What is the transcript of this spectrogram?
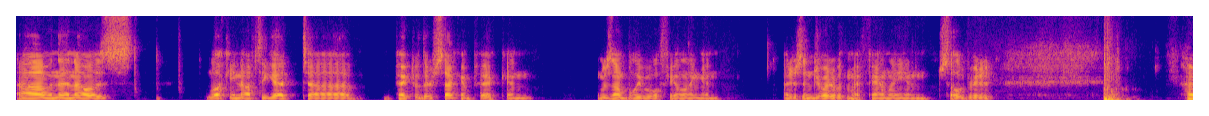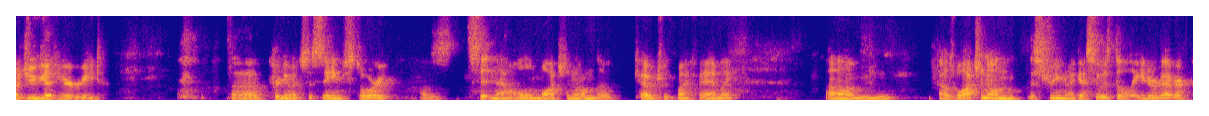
Um, and then I was lucky enough to get uh, picked with their second pick, and it was an unbelievable feeling. And I just enjoyed it with my family and celebrated. How did you get here, Reid? Uh, pretty much the same story. I was sitting at home watching on the couch with my family. Um, I was watching on the stream, and I guess it was delayed or whatever,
